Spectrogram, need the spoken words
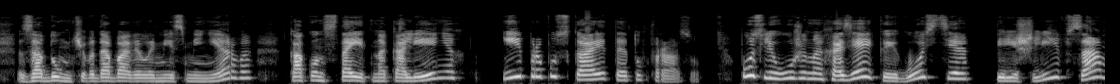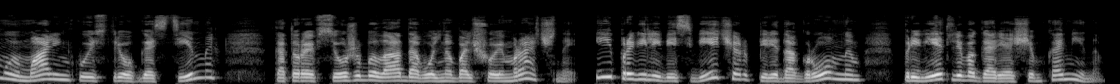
— задумчиво добавила мисс Минерва, как он стоит на коленях и пропускает эту фразу. После ужина хозяйка и гостья перешли в самую маленькую из трех гостиных, которая все же была довольно большой и мрачной, и провели весь вечер перед огромным, приветливо горящим камином.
